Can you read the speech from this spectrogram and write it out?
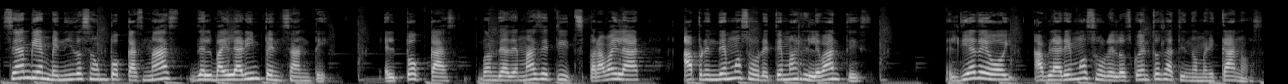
sean bienvenidos a un podcast más del Bailarín Pensante, el podcast donde además de tips para bailar, aprendemos sobre temas relevantes. El día de hoy hablaremos sobre los cuentos latinoamericanos,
